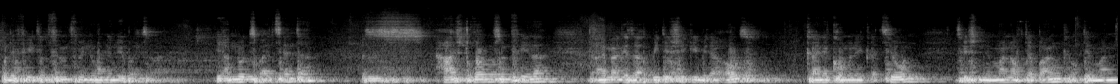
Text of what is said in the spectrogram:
und er fehlt uns fünf Minuten in Überzahl. Wir haben nur zwei Center, das ist haarsträubend ein Fehler. Dreimal gesagt, bitte schicke ihn wieder raus. Keine Kommunikation zwischen dem Mann auf der Bank und dem Mann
